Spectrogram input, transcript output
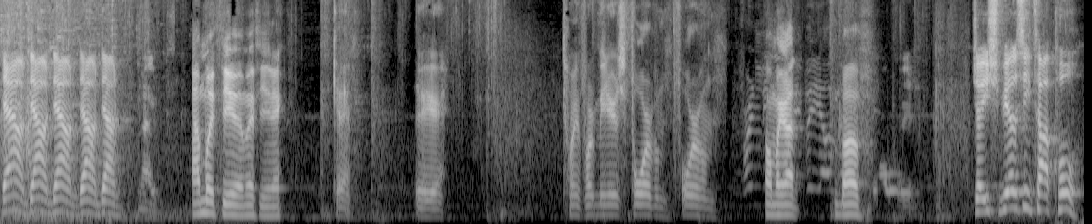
Down, down, down, down, down. Nice. I'm with you. I'm with you, Nick. Okay, they're here. 24 meters, four of them, four of them. Oh my god. Above. Joe, you should be able to see top pool.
